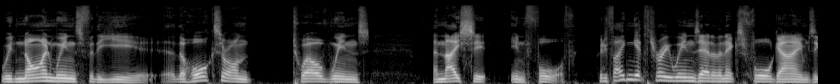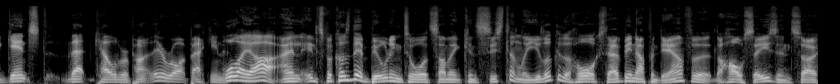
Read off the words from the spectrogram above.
with nine wins for the year. The Hawks are on twelve wins, and they sit in fourth. But if they can get three wins out of the next four games against that caliber opponent, they're right back in it. Well, they are, and it's because they're building towards something consistently. You look at the Hawks; they've been up and down for the whole season. So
